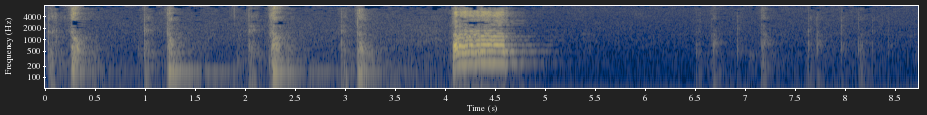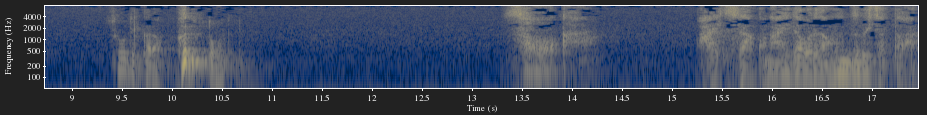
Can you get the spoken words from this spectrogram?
ペタ、ペタ、ペタ、ペタ、ガラガラガラガラペタ、ペタ、ペタ、ペタ、ペタ。その時から、ふっと思った。そうか。あいつはこの間俺が踏んづぶしちゃったわ。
